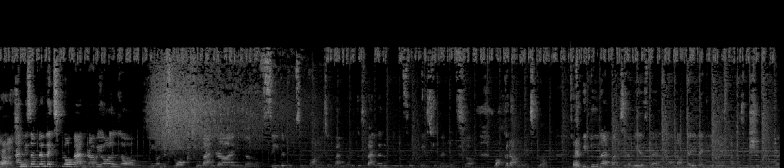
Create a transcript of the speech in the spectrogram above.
Yeah. and we sometimes explore Bandra. We all, um, you know, just walk through Bandra and uh, see the nooks and corners of Bandra because Bandra is a beautiful place to kind of uh, walk around and explore. So we do that once in a way as well. Uh, not very regularly as much as we should do, but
